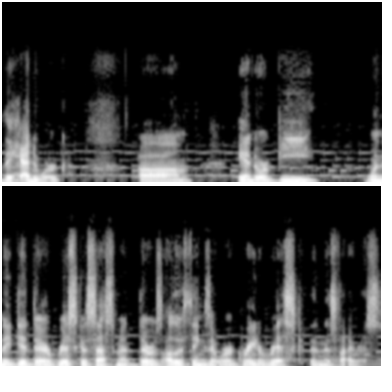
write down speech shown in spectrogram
they had to work. Um, and or B, when they did their risk assessment, there was other things that were a greater risk than this virus.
